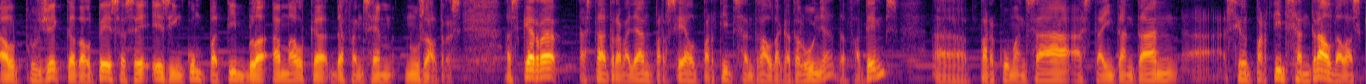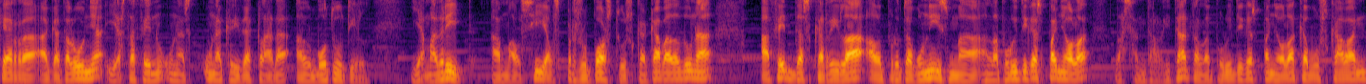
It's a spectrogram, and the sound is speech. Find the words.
el projecte del PSC és incompatible amb el que defensem nosaltres. Esquerra està treballant per ser el partit central de Catalunya de fa temps, eh, per començar a estar intentant eh, ser el partit central de l'esquerra a Catalunya i està fent una, una crida clara al vot útil. I a Madrid, amb el sí als pressupostos que acaba de donar, ha fet descarrilar el protagonisme en la política espanyola, la centralitat en la política espanyola que buscaven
